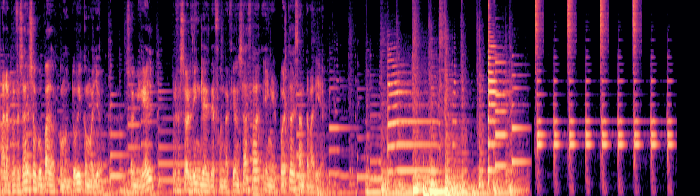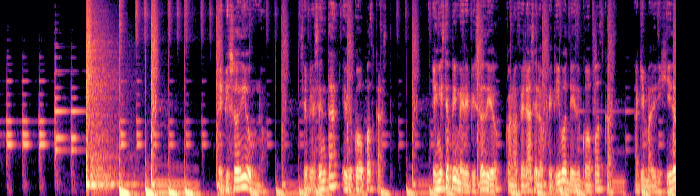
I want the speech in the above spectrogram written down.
para profesores ocupados como tú y como yo. Soy Miguel, profesor de inglés de Fundación SAFA en el puerto de Santa María. Episodio 1. Se presenta Educo Podcast. En este primer episodio conocerás el objetivo de Educo Podcast, a quién va dirigido,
